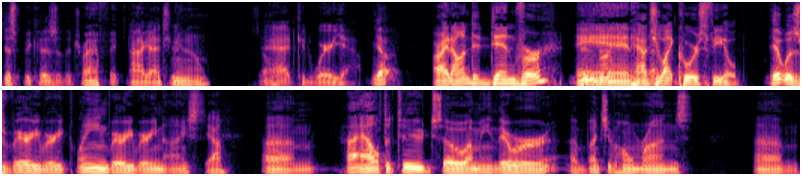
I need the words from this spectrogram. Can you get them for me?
just because of the traffic. I got you. You know, so. That could wear you out. Yep. All right, on to Denver. Denver, And how'd you like Coors Field? It was very, very clean, very, very nice. Yeah. Um, high altitude, so I mean there were a bunch of home runs. Um,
